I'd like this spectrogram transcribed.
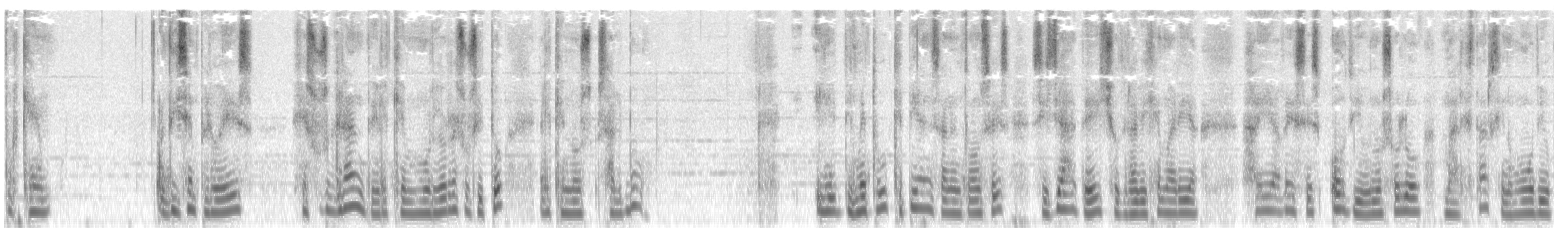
Porque dicen, pero es Jesús grande, el que murió, resucitó, el que nos salvó. Y dime tú, ¿qué piensan entonces si ya de hecho de la Virgen María hay a veces odio, no solo malestar, sino odio?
